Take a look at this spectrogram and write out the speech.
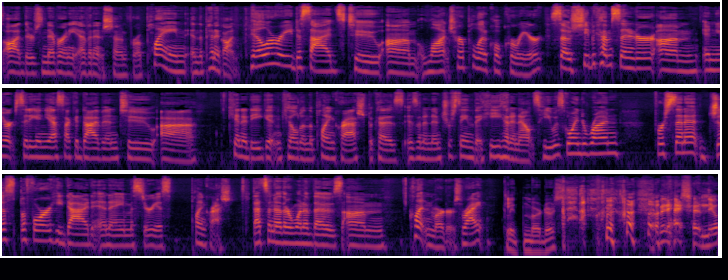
It's odd, there's never any evidence shown for a plane in the Pentagon. Hillary decides to um, launch her political career. So she becomes senator um, in New York City, and yes, I could dive into. Uh, Kennedy getting killed in the plane crash because isn't it interesting that he had announced he was going to run for Senate just before he died in a mysterious plane crash? That's another one of those um, Clinton murders, right? Clinton Murders. Men jeg skjønner, jo,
